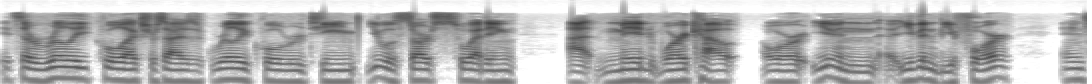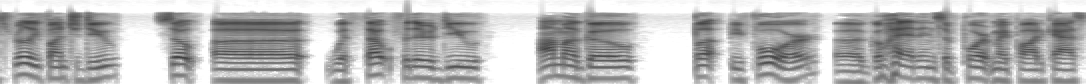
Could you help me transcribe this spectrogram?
it's a really cool exercise, really cool routine. You will start sweating at mid workout or even even before, and it's really fun to do. So, uh, without further ado, I'ma go. But before, uh, go ahead and support my podcast.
